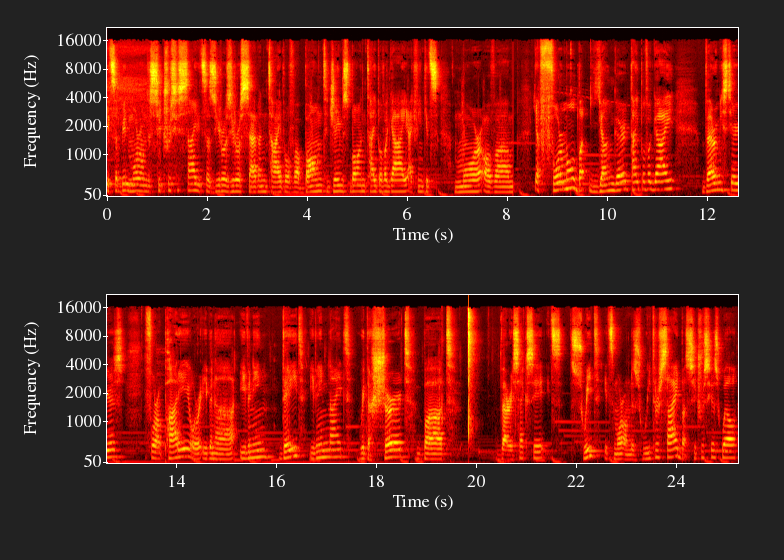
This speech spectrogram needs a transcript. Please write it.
It's a bit more on the citrusy side. It's a 007 type of a Bond, James Bond type of a guy. I think it's more of a yeah, formal but younger type of a guy. Very mysterious for a party or even a evening date, evening night with a shirt, but very sexy. It's sweet. It's more on the sweeter side, but citrusy as well.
